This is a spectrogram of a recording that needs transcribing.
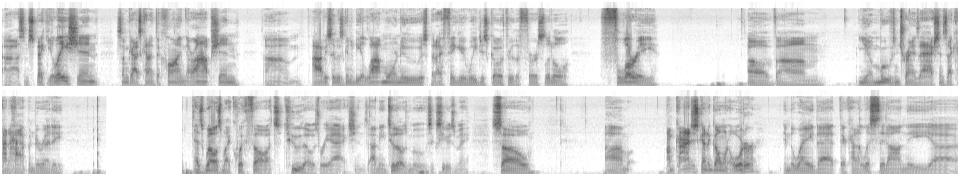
uh, some speculation. Some guys kind of declined their option. Um, obviously, there's going to be a lot more news, but I figured we just go through the first little flurry of um, you know moves and transactions that kind of happened already, as well as my quick thoughts to those reactions. I mean, to those moves. Excuse me. So, um, I'm kind of just going to go in order in the way that they're kind of listed on the uh,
